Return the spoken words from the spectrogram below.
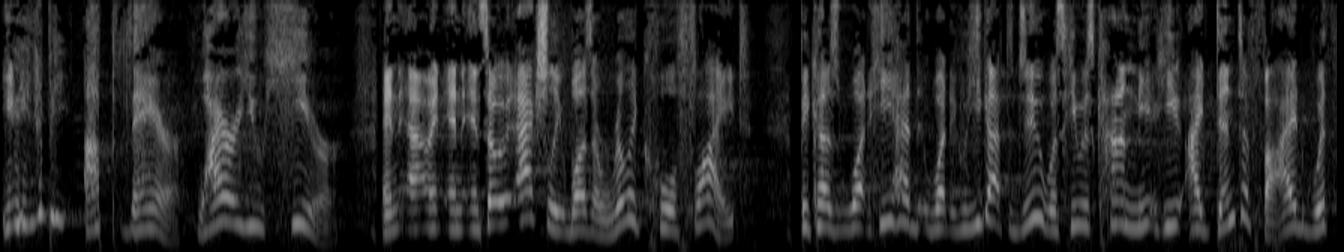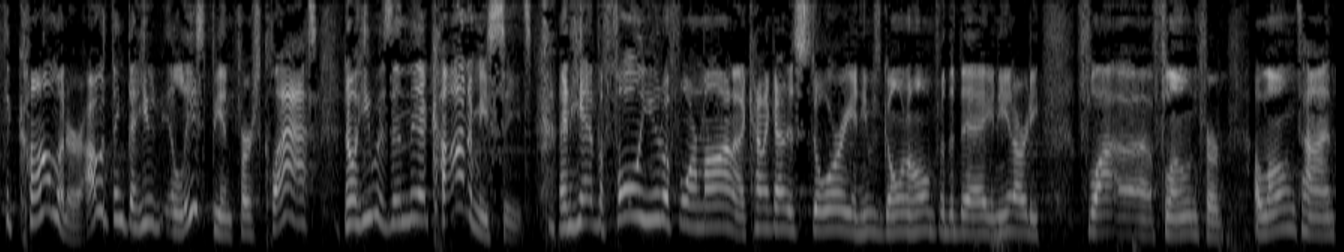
You need to be up there. Why are you here? And, uh, and, and so it actually was a really cool flight because what he had what he got to do was he was kind of near, he identified with the commoner. I would think that he would at least be in first class. No he was in the economy seats. And he had the full uniform on. I kind of got his story and he was going home for the day and he had already fly, uh, flown for a long time.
